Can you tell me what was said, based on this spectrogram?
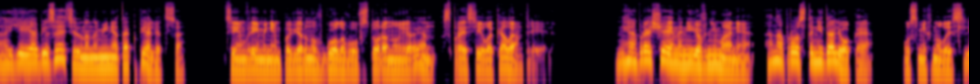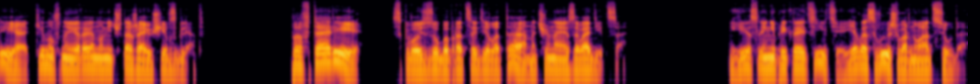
«А ей обязательно на меня так пялиться?» Тем временем, повернув голову в сторону Ирен, спросила Калантриэль. «Не обращай на нее внимания, она просто недалекая», усмехнулась Лия, кинув на Ирен уничтожающий взгляд. «Повтори!» — сквозь зубы процедила та, начиная заводиться. «Если не прекратите, я вас вышвырну отсюда.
